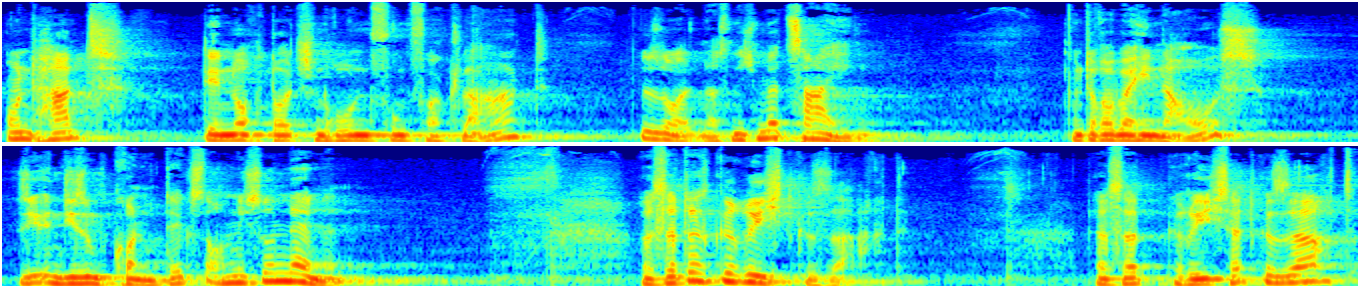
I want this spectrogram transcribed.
und hat den Norddeutschen Rundfunk verklagt, sie sollten das nicht mehr zeigen. Und darüber hinaus sie in diesem Kontext auch nicht so nennen. Was hat das Gericht gesagt? Das hat, Gericht hat gesagt,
